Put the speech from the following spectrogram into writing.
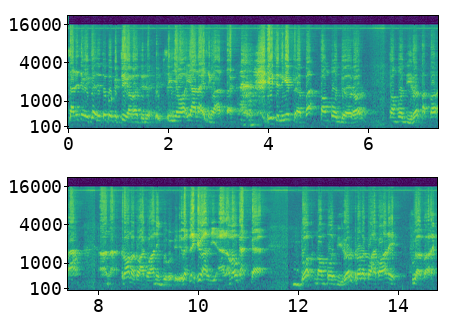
Saat itu itu itu kok gede apa tuh sing nyawa ya anak sing lanang. Itu jenenge bapak tompo doror tompo diror faktor a anak. Krono kelakuan ibu lah lagi wali anak mau kan gak mbok nompo diror krono kelakuan bu apa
